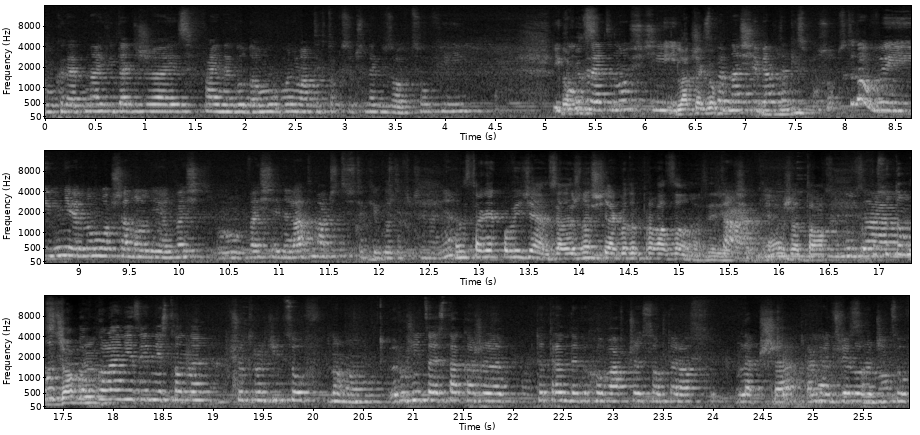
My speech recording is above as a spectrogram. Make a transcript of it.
konkretna i widać, że jest fajnego domu, bo nie ma tych toksycznych wzorców i, i No więc konkretność i, dlatego- pewna siebie w taki sposób zdrowy i nie wiem, no młodsza, no nie wiem, weź, 21 lat ma czy coś takiego dziewczyna, nie? Więc tak jak powiedziałem, w zależności jak będą prowadzone te dzieci, Tak. nie? że to Po Wzbudza- prostu to młodsze dobrym- pokolenie z jednej strony wśród rodziców, no, różnica jest taka, że te trendy wychowawcze są teraz lepsze, tak więc wielu są, no. rodziców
